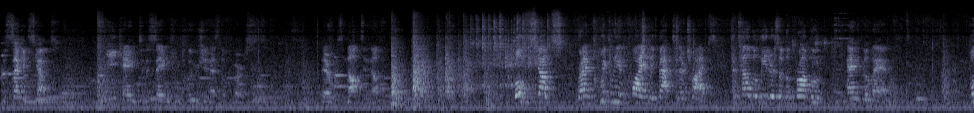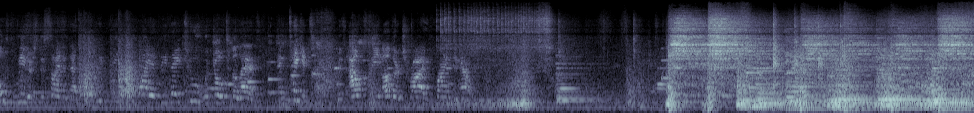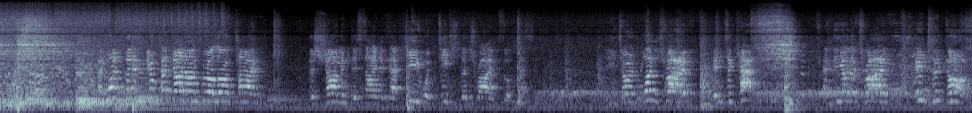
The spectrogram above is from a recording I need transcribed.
The second scout, he came to the same conclusion as the first. There was not enough. Both scouts ran quickly and quietly back to their tribes to tell the leaders of the problem and the land. Both leaders decided that quickly and quietly they too would go to the land and take it without the other tribe finding out. The shaman decided that he would teach the tribes a lesson. He turned one tribe into cats and the other tribe into dogs.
